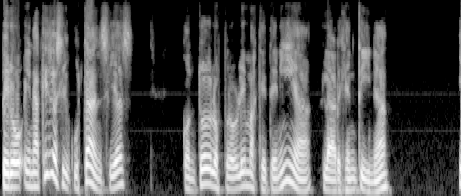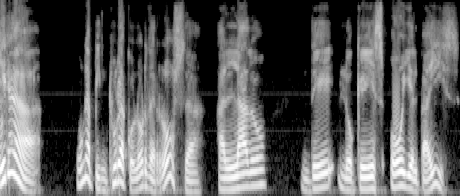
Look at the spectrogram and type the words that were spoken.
pero en aquellas circunstancias, con todos los problemas que tenía la Argentina, era una pintura color de rosa al lado de lo que es hoy el país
